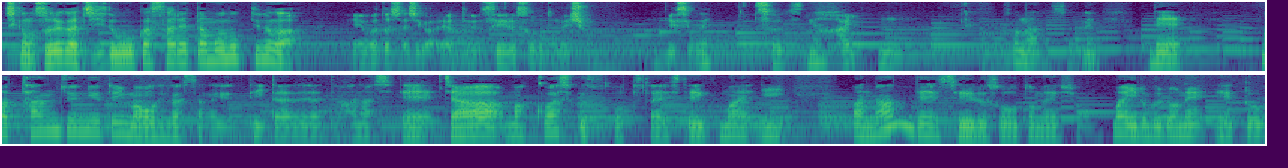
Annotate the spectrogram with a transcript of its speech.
しかもそれが自動化されたものっていうのが、えー私たちがやってるセールスオートメーションですよね。そうですね。はい。うん。そうなんですよね。で、まあ、単純に言うと今大東さんが言っていただいた話で、じゃあ、まあ、詳しくお伝えしていく前に、まあ、なんでセールスオートメーション、まあ、いろいろね、えっ、と、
